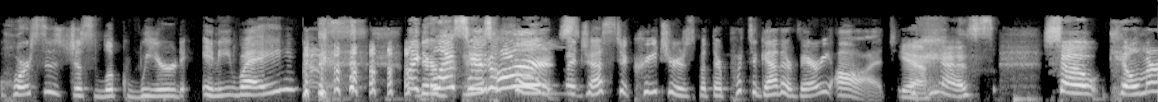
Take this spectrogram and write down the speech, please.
horses just look weird anyway? like, They're bless his heart. majestic creatures, but they're put together very odd. Yeah. Yes. So Kilmer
